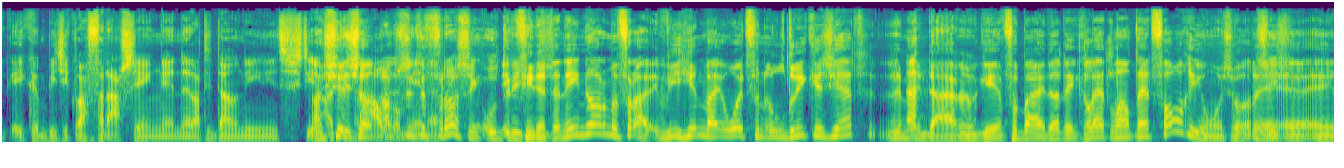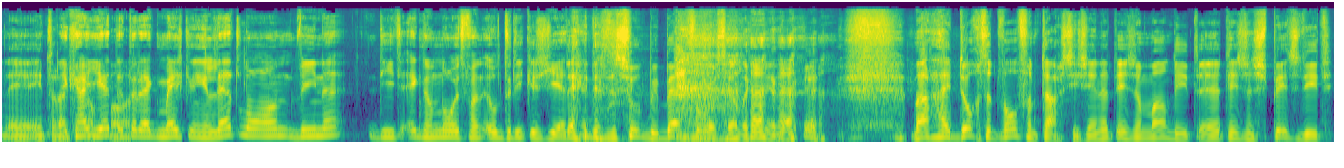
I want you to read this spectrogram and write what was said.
ik een beetje qua verrassing en eh, dat hij dan niet insisteert. Als je dit zo- verhaal Absoluut een wel verrassing, Ik Ulrich. vind het een enorme vraag. Wie hin wij ooit van Ulrike zet? Er ben daar een keer voorbij dat ik Letland net volg, jongens hoor. Eh, eh, in- in- Ik ga je dat er meestal in Letland winnen, die ik nog nooit van Ulrikes jet. Nee, dat zoek ik bij bed voorstellen. maar hij docht het wel fantastisch. En het is een man die, het- het is een spits die het-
